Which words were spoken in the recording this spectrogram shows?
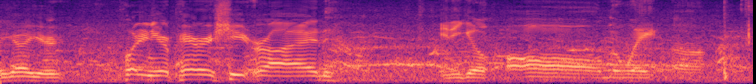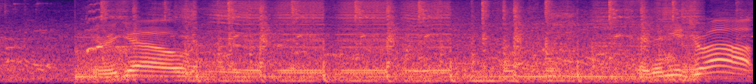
you go, you're putting your parachute ride, and you go all the way up. There we go. And then you drop.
